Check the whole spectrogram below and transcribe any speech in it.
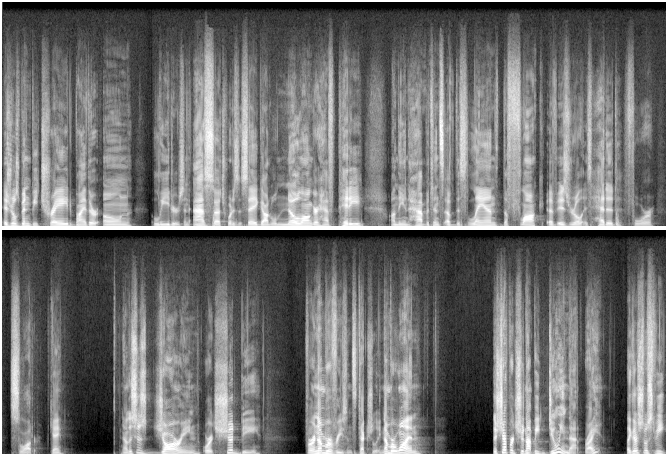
Israel's been betrayed by their own leaders. And as such, what does it say? God will no longer have pity on the inhabitants of this land. The flock of Israel is headed for slaughter. Okay? Now, this is jarring, or it should be, for a number of reasons textually. Number one, the shepherds should not be doing that, right? Like they're supposed to be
